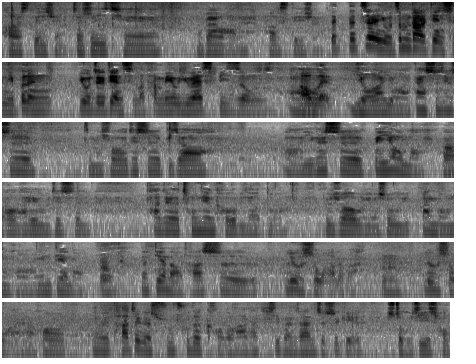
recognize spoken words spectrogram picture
power station，这是一千五百瓦的 power station。那那既然有这么大的电池，你不能用这个电池吗？它没有 USB 这种呃 outlet。有啊有啊，但是就是怎么说，就是比较，呃，一个是备用嘛，嗯然后还有就是它这个充电口比较多。比如说我有时候办公的话，我用电脑，嗯那电脑它是六十瓦的吧，嗯，六十瓦，然后因为它这个输出的口的话，它基本上只是给手机充，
